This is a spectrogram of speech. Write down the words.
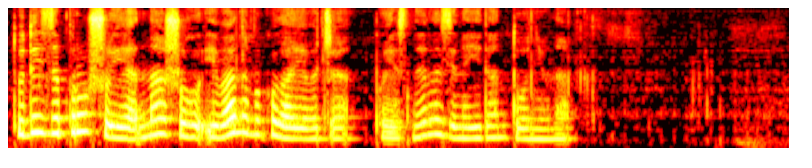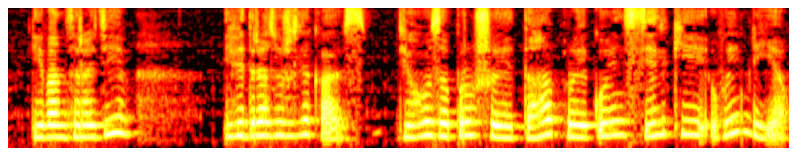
Туди запрошує нашого Івана Миколаєвича, пояснила Зінаїда Антонівна. Іван зрадів і відразу ж злякався. Його запрошує та, про яку він стільки вимріяв.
